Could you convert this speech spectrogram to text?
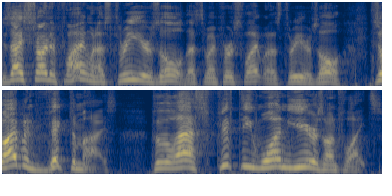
Because I started flying when I was three years old. That's my first flight when I was three years old. So I've been victimized for the last 51 years on flights.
